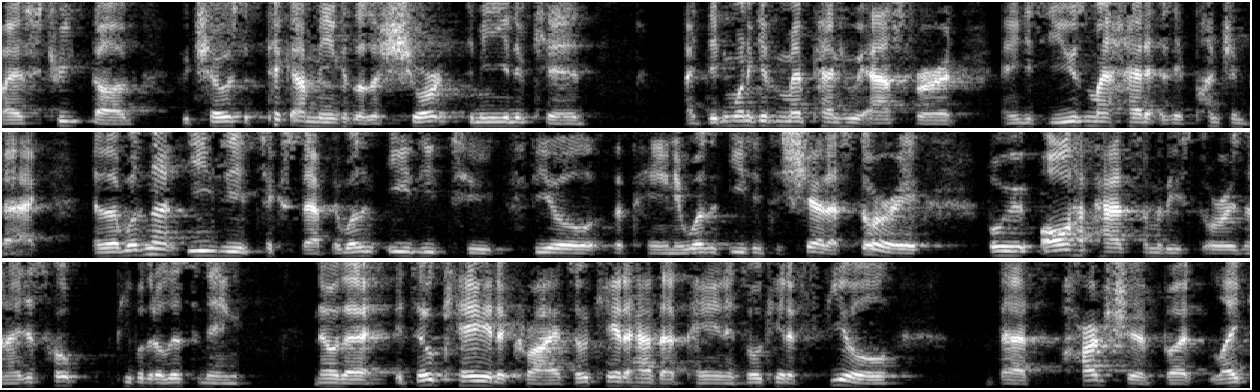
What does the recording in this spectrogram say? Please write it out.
by a street thug who chose to pick on me because I was a short, diminutive kid. I didn't want to give him my pen who asked for it, and he just used my head as a punching bag. And that was not easy to accept. It wasn't easy to feel the pain. It wasn't easy to share that story. But we all have had some of these stories, and I just hope people that are listening know that it's okay to cry. It's okay to have that pain. It's okay to feel that hardship. But like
